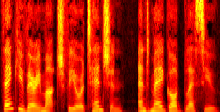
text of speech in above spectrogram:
Thank you very much for your attention, and may God bless you.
